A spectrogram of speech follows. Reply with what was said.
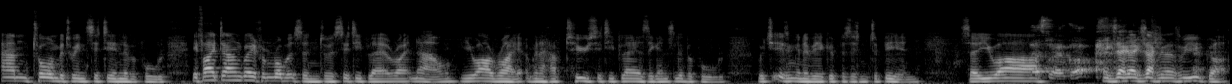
am torn between City and Liverpool. If I downgrade from Robertson to a City player right now, you are right. I'm going to have two City players against Liverpool, which isn't going to be a good position to be in. So you are That's what I've got. exactly exactly that's what you've got.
